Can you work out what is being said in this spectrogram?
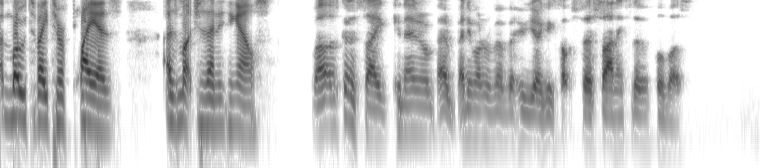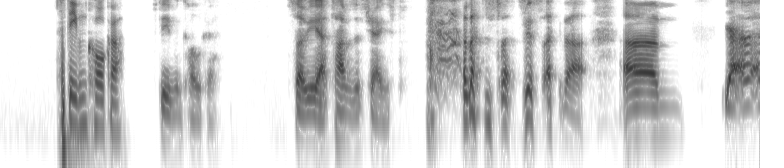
a motivator of players as much as anything else. Well, I was going to say, can anyone, uh, anyone remember who Jurgen Klopp's first signing for Liverpool was? Steven Caulker. Steven Caulker. So yeah, times have changed. let's let's just say that. Um, yeah,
